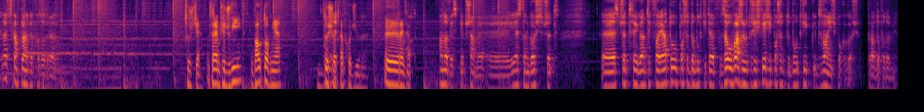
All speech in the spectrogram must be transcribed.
E, naciskam w klamkę, wchodzę od razu. Słyszycie, otwierają się drzwi, gwałtownie do środka wchodzimy. Yy, Reinhardt. Panowie, spieprzamy. E, jest ten gość sprzed, e, sprzed twojego antykwariatu, poszedł do budki, te, zauważył, że to się świeci, poszedł do budki dzwonić po kogoś, prawdopodobnie.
